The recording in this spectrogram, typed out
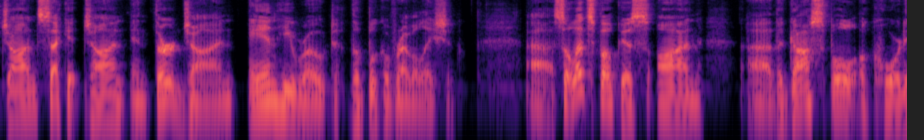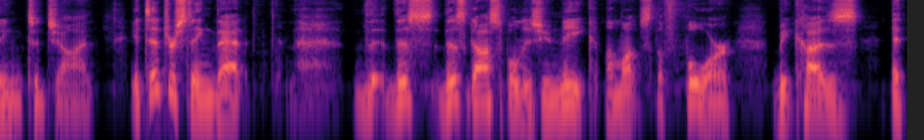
John, 2 John, and 3 John, and he wrote the book of Revelation. Uh, so let's focus on uh, the gospel according to John. It's interesting that th- this this gospel is unique amongst the four because at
